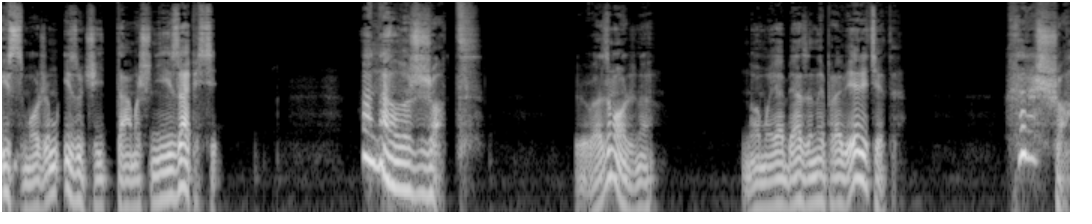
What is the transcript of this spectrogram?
и сможем изучить тамошние записи. Она лжет. Возможно. Но мы обязаны проверить это. Хорошо.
